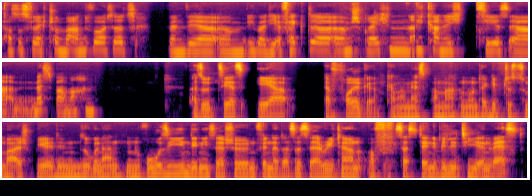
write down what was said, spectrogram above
Du es vielleicht schon beantwortet? Wenn wir ähm, über die Effekte ähm, sprechen, wie kann ich CSR messbar machen? Also CSR Erfolge kann man messbar machen. Und da gibt es zum Beispiel den sogenannten ROSI, den ich sehr schön finde. Das ist der Return of Sustainability Invest.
